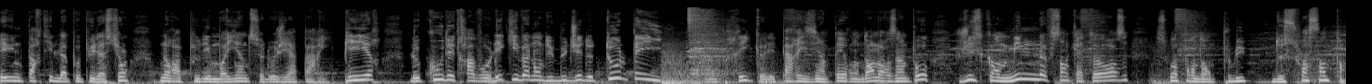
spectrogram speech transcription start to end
et une partie de la population n'aura plus les moyens de se loger à Paris. Pire, le coût des travaux, l'équivalent du budget de tout le pays, un prix que les Parisiens paieront dans leurs impôts jusqu'en 1914, soit pendant plus de 60 ans.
